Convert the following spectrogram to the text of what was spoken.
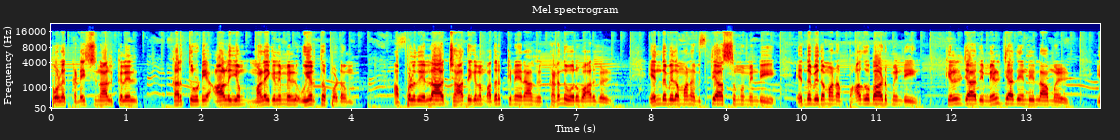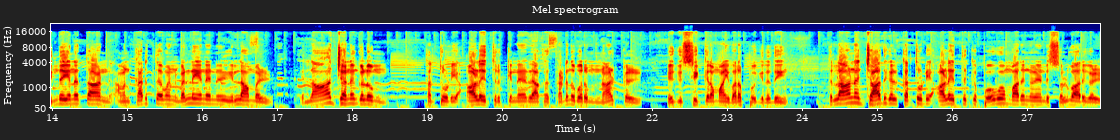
போல கடைசி நாட்களில் கர்த்தருடைய ஆலயம் மலைகளின் மேல் உயர்த்தப்படும். அப்பொழுது எல்லா ஜாதிகளும் அதற்கு நேராக கடந்து வருவார்கள். எந்த விதமான வித்தியாசமும் இன்றி எந்த விதமான பாகுபாடும் இன்றி கீழ் ஜாதி மேல் ஜாதி என்று இல்லாமல் இந்த இனத்தான் அவன் கருத்தவன் வெள்ளையன் என்று இல்லாமல் எல்லா ஜனங்களும் கர்த்தருடைய ஆலயத்திற்கு நேராக கடந்து வரும் நாட்கள் வெகு சீக்கிரமாய் வரப்போகிறது. தில்லான ஜாதிகள் கர்த்தருடைய ஆலயத்துக்கு போவோம் மாறுங்கள் என்று சொல்வார்கள்.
